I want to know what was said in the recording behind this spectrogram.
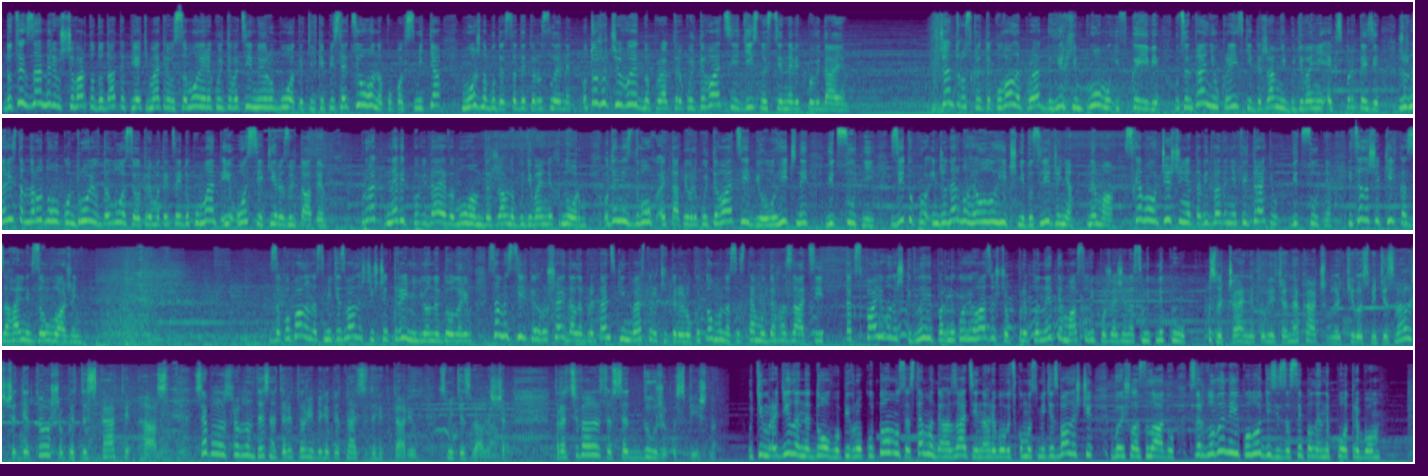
До цих замірів ще варто додати 5 метрів самої рекультиваційної роботи. Тільки після цього на купах сміття можна буде садити рослини. Отож, очевидно, проект рекультивації дійсності не відповідає. Вщент розкритикували проект Гірхімпрому і в Києві у центральній українській державній будівельній експертизі. Журналістам народного контролю вдалося отримати цей документ, і ось які результати. Проект не відповідає вимогам державно-будівельних норм. Один із двох етапів рекультивації біологічний відсутній. Звіту про інженерно-геологічні дослідження нема. Схема очищення та відведення фільтратів відсутня. І це лише кілька загальних зауважень. Закопали на сміттєзвалищі ще 3 мільйони доларів. Саме стільки грошей дали британські інвестори 4 роки тому на систему дегазації. Так спалювали шкідливі парникові гази, щоб припинити масові пожежі на смітнику. Звичайне повітря накачували в тіло сміттєзвалища для того, щоб витискати газ. Це було зроблено десь на території біля 15 гектарів сміттєзвалища. Працювало це все дуже успішно. Утім, раділи недовго. Півроку тому система дегазації на Грибовицькому сміттєзвалищі вийшла з ладу. Свердловини і колодязі засипали непотребом.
